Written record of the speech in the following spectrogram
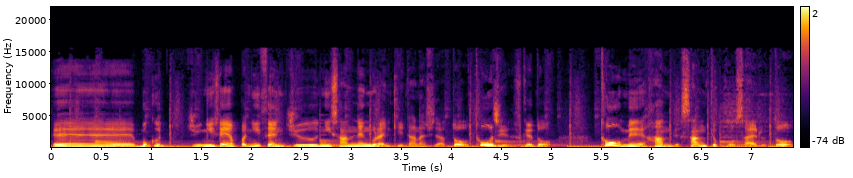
えー僕2000やっぱ2012、3年ぐらいに聞いた話だと当時ですけど当名阪で3曲抑えると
